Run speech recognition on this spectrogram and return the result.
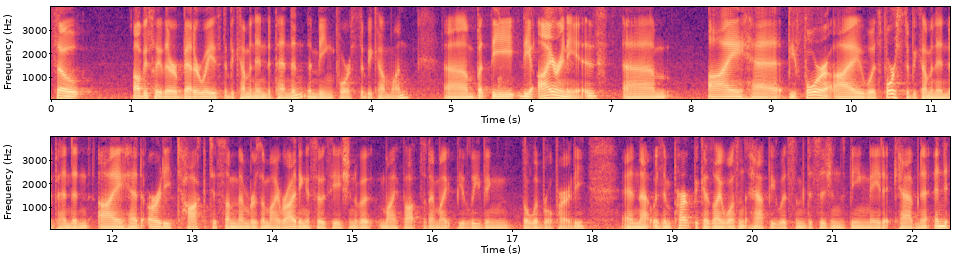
so obviously there are better ways to become an independent than being forced to become one. Um, but the the irony is, um, I had before I was forced to become an independent, I had already talked to some members of my riding association about my thoughts that I might be leaving the Liberal Party, and that was in part because I wasn't happy with some decisions being made at cabinet and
